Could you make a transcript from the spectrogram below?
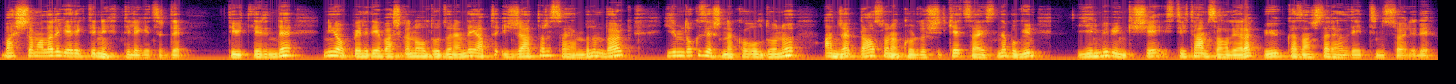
başlamaları gerektiğini dile getirdi. Tweetlerinde New York Belediye Başkanı olduğu dönemde yaptığı icraatları sayan Bloomberg 29 yaşında kovulduğunu ancak daha sonra kurduğu şirket sayesinde bugün 20 bin kişiye istihdam sağlayarak büyük kazançlar elde ettiğini söyledi.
